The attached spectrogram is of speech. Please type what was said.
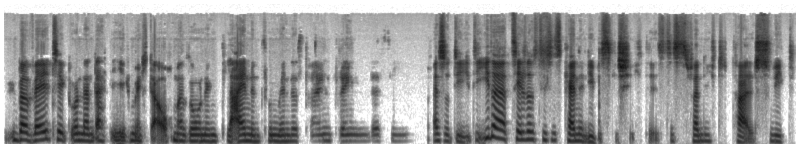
überwältigt und dann dachte ich, ich möchte auch mal so einen kleinen zumindest reinbringen, dass sie also die, die Ida erzählt uns, dass es keine Liebesgeschichte ist. Das fand ich total sweet.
